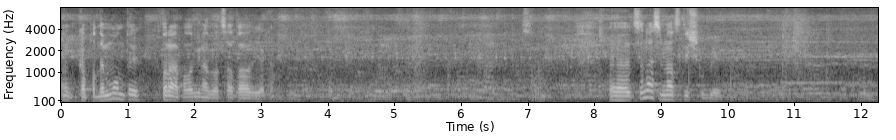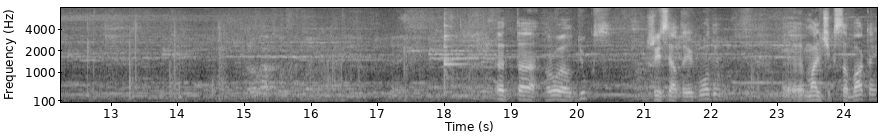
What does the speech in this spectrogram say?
Ну, Каподемонте, вторая половина 20 века. Э, Цена 17 тысяч рублей. Это Royal Dukes, 60-е годы. Э, Мальчик с собакой.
